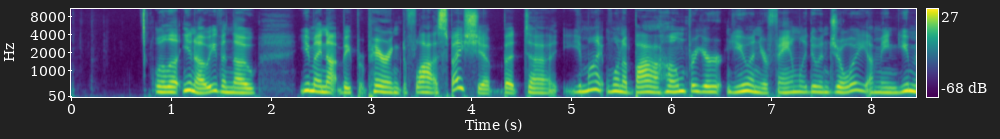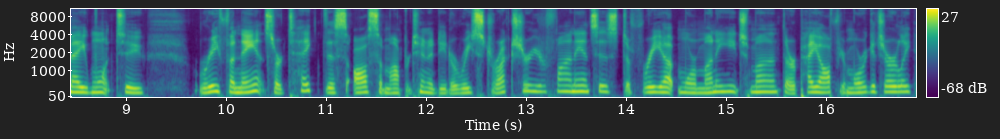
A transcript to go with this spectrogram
Well, uh, you know, even though you may not be preparing to fly a spaceship, but uh, you might want to buy a home for your you and your family to enjoy. I mean, you may want to refinance or take this awesome opportunity to restructure your finances to free up more money each month or pay off your mortgage early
